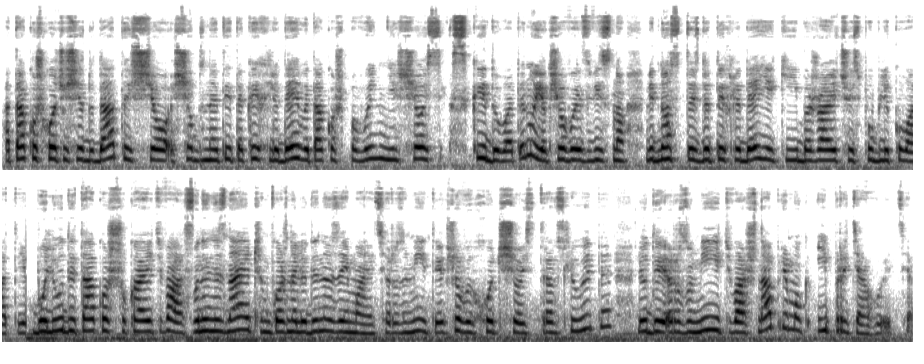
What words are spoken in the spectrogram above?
А також хочу ще додати, що щоб знайти таких людей, ви також повинні щось скидувати. Ну, якщо ви, звісно, відноситесь до тих людей, які бажають щось публікувати. Бо люди також шукають вас. Вони не знають, чим кожна людина займається. Розумієте, якщо ви хоч щось транслюєте, люди розуміють ваш напрямок і притягуються.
